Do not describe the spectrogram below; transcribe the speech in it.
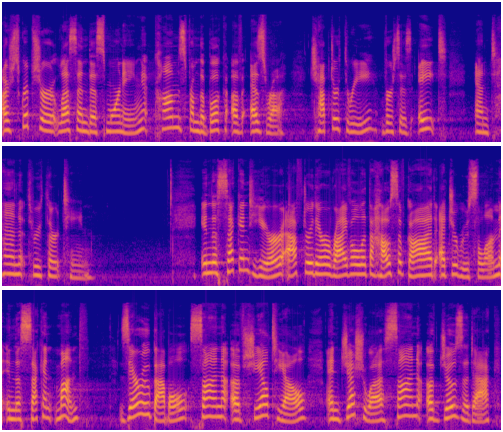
Our scripture lesson this morning comes from the book of Ezra, chapter 3, verses 8 and 10 through 13. In the second year after their arrival at the house of God at Jerusalem, in the second month, Zerubbabel, son of Shealtiel, and Jeshua, son of Jozadak,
